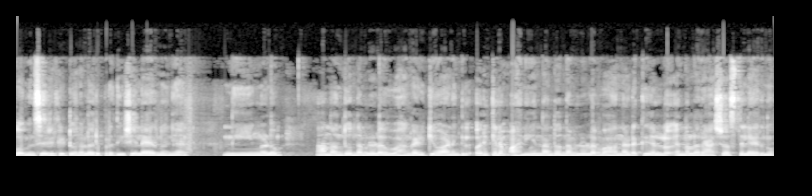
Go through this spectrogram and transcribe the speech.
കോമ്പൻസേഷൻ കിട്ടുമെന്നുള്ള ഒരു പ്രതീക്ഷയിലായിരുന്നു ഞാൻ. നീങ്ങളും ആ നന്ദുവും തമ്മിലുള്ള വിവാഹം കഴിക്കുവാണെങ്കിൽ ഒരിക്കലും അനിയും നന്ദുവും തമ്മിലുള്ള വിവാഹം നടക്കുകയല്ലോ എന്നുള്ളൊരു ആശ്വാസത്തിലായിരുന്നു.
